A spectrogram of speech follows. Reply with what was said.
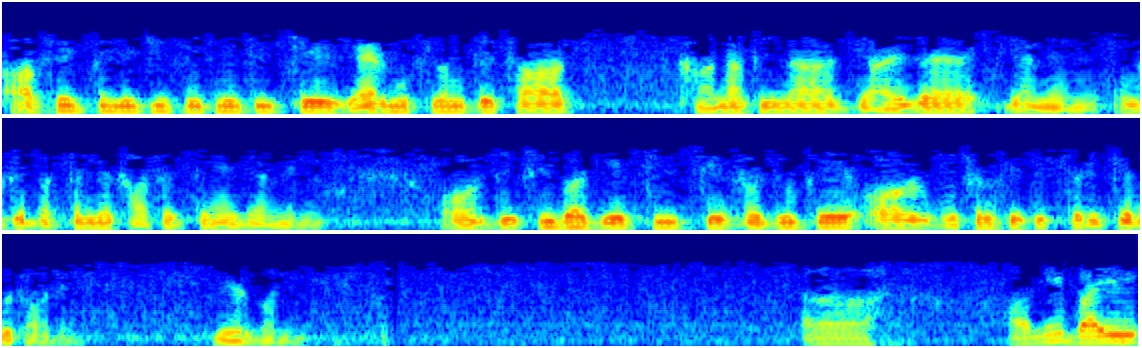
آپ سے ایک تو یہ چیز پوچھنی تھی کہ غیر مسلم کے ساتھ کھانا پینا جائز ہے یا نہیں؟ ان کے برتن میں کھا سکتے ہیں یا نہیں؟ اور دوسری بات یہ تھی کہ وضو کے اور غسل کے کس طریقے بتا دیں؟ مہربانی۔ ہاں نہیں بھائی،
